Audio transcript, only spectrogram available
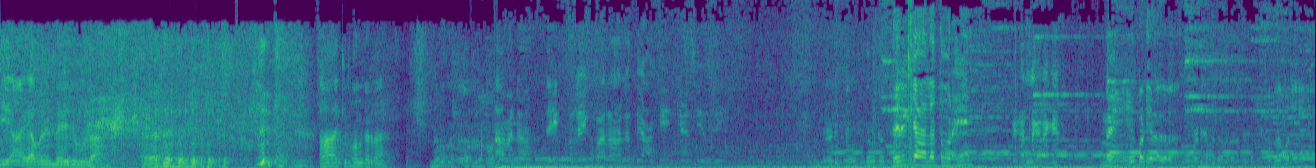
ये आए अपने नए जमुरा हाँ क्यों फ़ोन कर रहा है? देख तो एक बार हालत यहाँ कैसी हो रही? तेरी क्या हालत हो रही? है बेकार लग रहा है क्या? नहीं बढ़िया लग रहा है। सबसे बढ़िया लग रहा है।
